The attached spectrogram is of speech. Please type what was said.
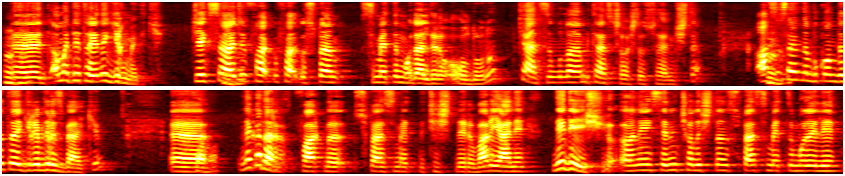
Hı hı. E, ama detayına girmedik. Jack sadece hı hı. farklı farklı süpersimetri modelleri olduğunu, kendisinin bundan bir tanesi çalıştığını söylemişti. Aslında seninle bu konuda detaya girebiliriz belki. Ee, tamam. Ne kadar farklı süpersimetri çeşitleri var? Yani ne değişiyor? Örneğin senin çalıştığın süpersimetri modeli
